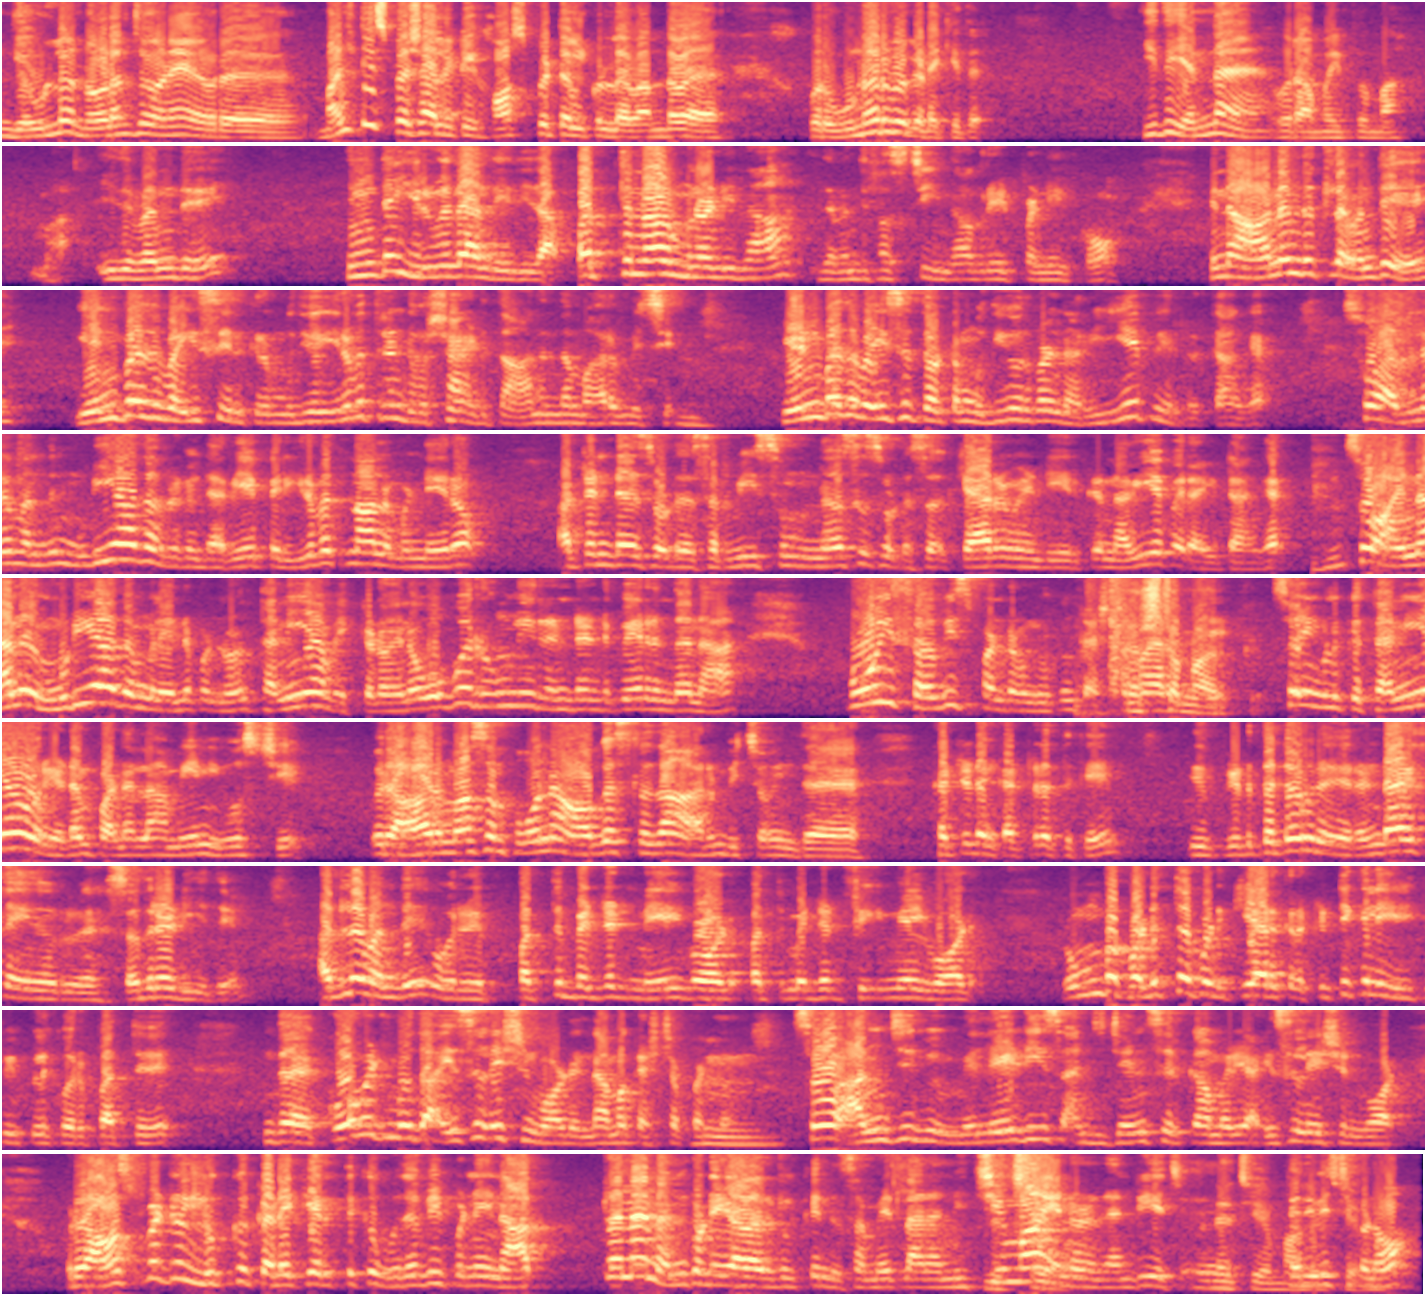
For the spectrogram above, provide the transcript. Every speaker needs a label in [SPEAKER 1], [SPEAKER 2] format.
[SPEAKER 1] இங்க உள்ள நுழைஞ்சோடனே ஒரு மல்டி ஸ்பெஷாலிட்டி ஹாஸ்பிட்டலுக்குள்ள வந்த ஒரு உணர்வு கிடைக்குது. இது என்ன ஒரு அமைப்புமா.
[SPEAKER 2] இது வந்து இந்த இருபதாம் தேதி தான் பத்து நாள் முன்னாடி தான் இதை வந்து ஃபர்ஸ்ட் இனாகிரேட் பண்ணியிருக்கோம். ஏன்னா ஆனந்தத்துல வந்து எண்பது வயசு இருக்கிற முதியோர் இருபத்தி ரெண்டு வருஷம் எடுத்து ஆனந்தம் ஆரம்பிச்சு. எண்பது வயசு தொட்ட முதியோர்கள் நிறைய பேர் இருக்காங்க. ஸோ அதுல வந்து முடியாதவர்கள் நிறைய பேர் இருபத்தி நாலு மணி நேரம் அட்டண்டர்ஸோட சர்வீஸும் நர்சஸோட கேர் வேண்டி இருக்கு நிறைய பேர் ஆயிட்டாங்க. ஸோ அதனால முடியாதவங்களை என்ன பண்ணணும்? தனியா வைக்கணும். ஏன்னா ஒவ்வொரு ரூம்லயும் ரெண்டு ரெண்டு பேர் இருந்தனா போய் சர்வீஸ் பண்றவங்களுக்கும்
[SPEAKER 1] கஷ்டமா இருக்கு.
[SPEAKER 2] ஸோ எங்களுக்கு தனியா ஒரு இடம் பண்ணலாமேன்னு யோசிச்சு ஒரு ஆறு மாசம் போன ஆகஸ்ட்ல தான் ஆரம்பிச்சோம் இந்த கட்டிடம் கட்டுறதுக்கு. இது கிட்டத்தட்ட ஒரு ரெண்டாயிரத்தி ஐநூறு சதுரடி இது. அதுல வந்து ஒரு பத்து பெட்டட் மேல் வார்டு பத்து பெட்டட் ஃபீமேல் வார்டு ரொம்ப படுத்த படுக்கையா இருக்கிற கிரிட்டிக்கலி இல் பீப்புளுக்கு ஒரு பத்து. இந்த கோவிட் போது ஐசோலேஷன் வார்டு இல்லாம கஷ்டப்பட்டோம். ஸோ அஞ்சு லேடிஸ் அஞ்சு ஜென்ட்ஸ் இருக்க மாதிரி ஐசோலேஷன் வார்டு ஒரு ஹாஸ்பிட்டல் லுக்கு கிடைக்கிறதுக்கு உதவி பண்ணின அத்தனை நன்கொடையாளர்களுக்கு இந்த சமயத்துல நான் நிச்சயமா. என்னோட நன்றியை தெரிவிச்சுக்கணும்.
